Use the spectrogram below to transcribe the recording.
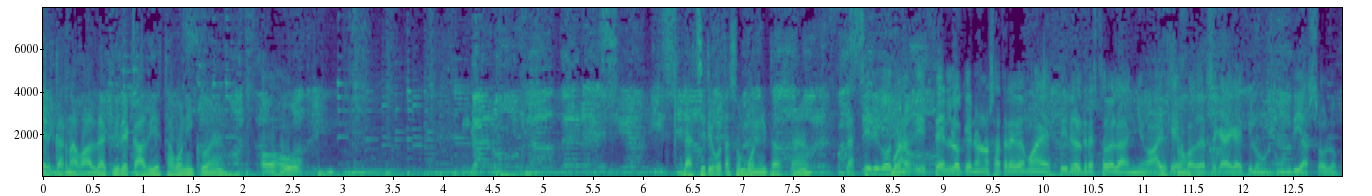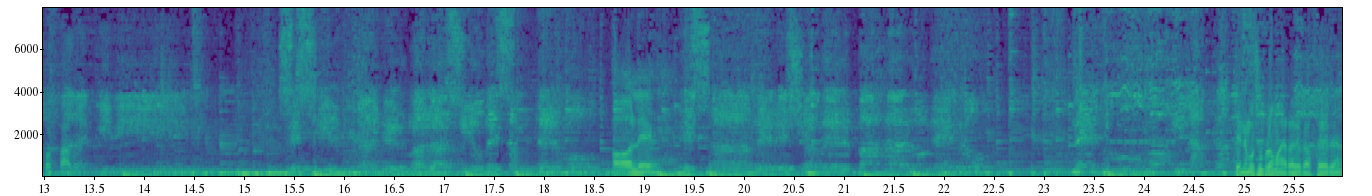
El carnaval de aquí de Cádiz está bonito, ¿eh? Ojo. Las chirigotas son bonitas, ¿eh? Las chirigotas Bueno. dicen lo que no nos atrevemos a decir el resto del año. Hay que joderse que hay que decirlo un, un día solo, por favor. Ole. Tenemos un programa de radio que hacer, ¿eh?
